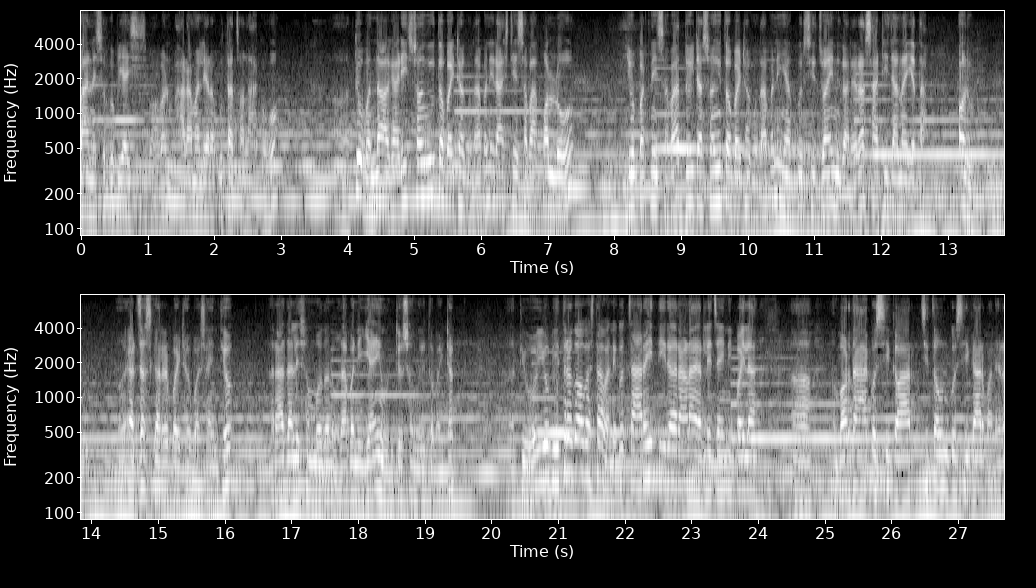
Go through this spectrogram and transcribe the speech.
बानेश्वरको बिआइसिसी भवन भाडामा लिएर उता चलाएको हो। त्योभन्दा अगाडि संयुक्त बैठक हुँदा पनि राष्ट्रिय सभा पल्लो हो। यो प्रतिनिधि सभा दुईवटा संयुक्त बैठक हुँदा पनि यहाँ कुर्सी जोइन गरेर साठीजना यता अरू एडजस्ट गरेर बैठक बसाइन्थ्यो। राजाले सम्बोधन हुँदा पनि यहीँ हुन्थ्यो संयुक्त बैठक। त्यो हो। यो भित्रको अवस्था भनेको चारैतिर राणाहरूले चाहिँ नि पहिला बर्दाको शिकार चितौनको शिकार भनेर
